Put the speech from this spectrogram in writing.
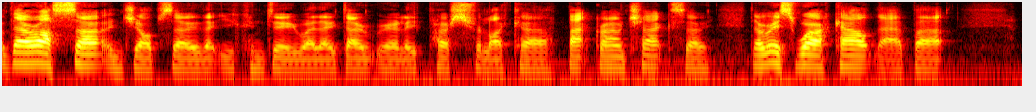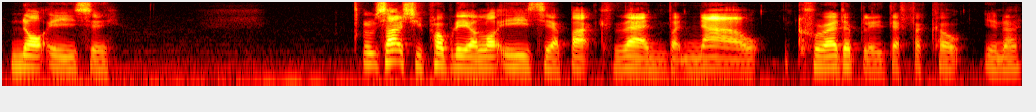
There are certain jobs though that you can do where they don't really push for like a background check, so there is work out there, but not easy. It was actually probably a lot easier back then, but now incredibly difficult, you know,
